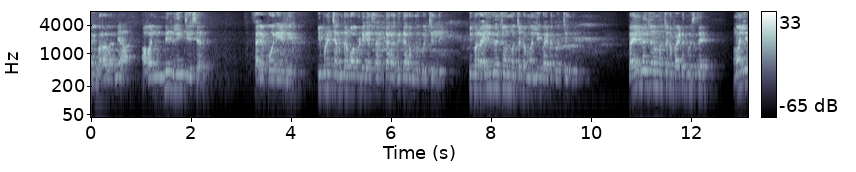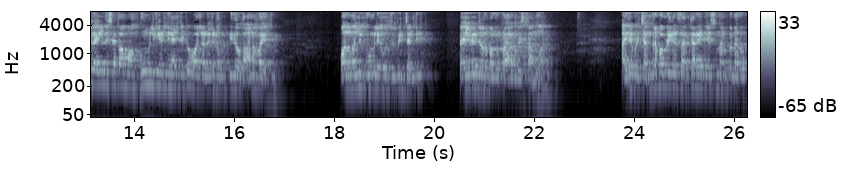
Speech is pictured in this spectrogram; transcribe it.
వివరాలన్నీ అవన్నీ రిలీజ్ చేశారు. సరే పోనీయండి. ఇప్పుడు చంద్రబాబు నాయుడు గారి సర్కార్ అధికారంలోకి వచ్చింది. ఇప్పుడు రైల్వే జోన్ ముచ్చట మళ్ళీ బయటకు వచ్చింది. రైల్వే జోన్ ముచ్చట బయటకు వస్తే మళ్ళీ రైల్వే శాఖ మా భూములు ఇవ్వండి అని చెప్పి వాళ్ళు అడగడం ఇది ఒక ఆనవాయితీ. వాళ్ళు మళ్ళీ భూములు ఏవో చూపించండి? రైల్వే జోన్ల పనులు ప్రారంభిస్తాము అని. అయితే ఇప్పుడు చంద్రబాబు నాయుడు గారి సర్కార్ ఏం చేస్తుంది అనుకున్నారు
